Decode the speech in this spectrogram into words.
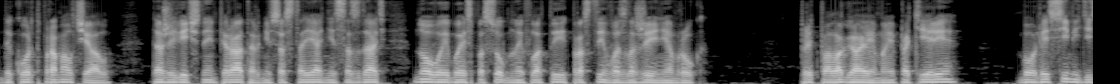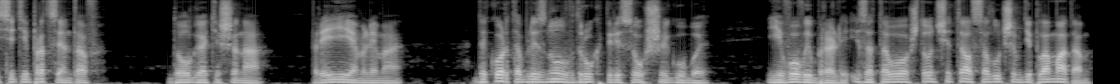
Декорт промолчал. Даже Вечный Император не в состоянии создать новые боеспособные флоты простым возложением рук. Предполагаемые потери более 70%. Долгая тишина. Приемлемо. Декорт облизнул вдруг пересохшие губы. Его выбрали из-за того, что он считался лучшим дипломатом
